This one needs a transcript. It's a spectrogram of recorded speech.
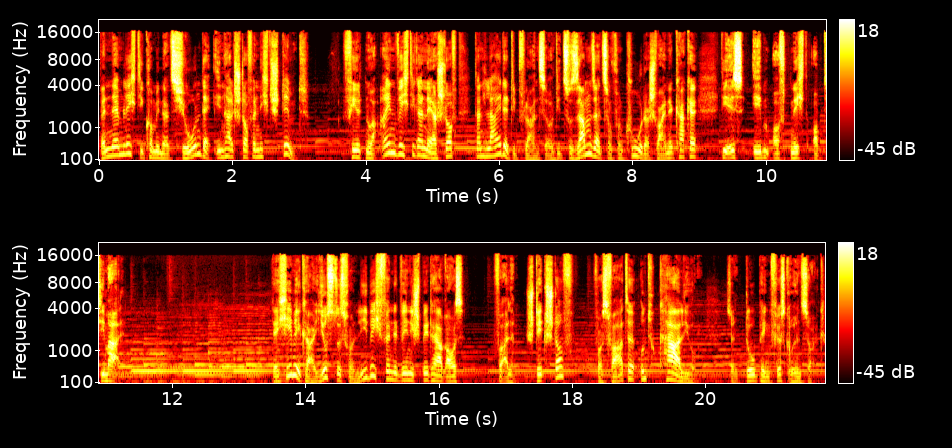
wenn nämlich die Kombination der Inhaltsstoffe nicht stimmt. Fehlt nur ein wichtiger Nährstoff, dann leidet die Pflanze und die Zusammensetzung von Kuh- oder Schweinekacke, die ist eben oft nicht optimal. Der Chemiker Justus von Liebig findet wenig später heraus, vor allem Stickstoff, Phosphate und Kalium sind Doping fürs Grünzeug.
